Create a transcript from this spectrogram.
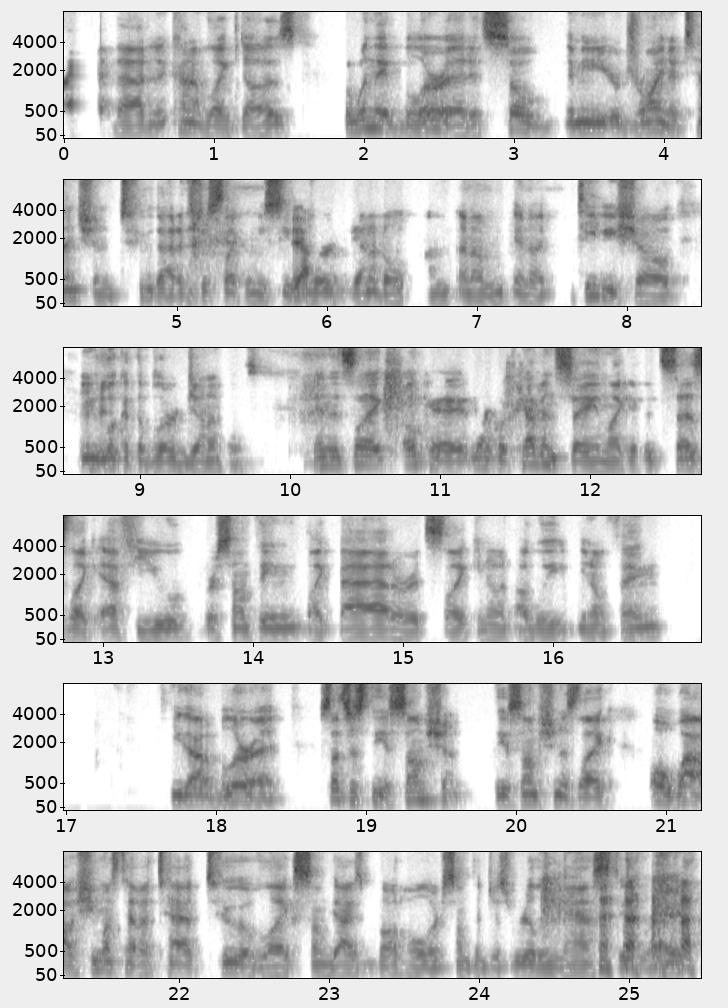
hide that and it kind of like does but when they blur it, it's so. I mean, you're drawing attention to that. It's just like when you see yeah. blurred genitals in a, in a TV show, you mm-hmm. look at the blurred genitals, and it's like, okay, like what Kevin's saying, like if it says like "f you" or something like bad, or it's like you know an ugly you know thing, you got to blur it. So that's just the assumption. The assumption is like, oh wow, she must have a tattoo of like some guy's butthole or something, just really nasty, right?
